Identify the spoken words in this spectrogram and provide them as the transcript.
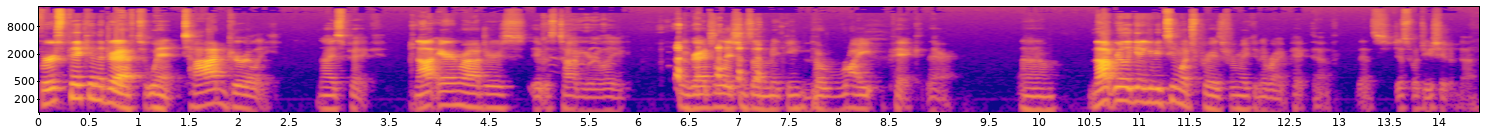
first pick in the draft went Todd Gurley. Nice pick. Not Aaron Rodgers. It was Todd Gurley. Congratulations on making the right pick there. Um, not really going to give you too much praise for making the right pick, though. That's just what you should have done.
